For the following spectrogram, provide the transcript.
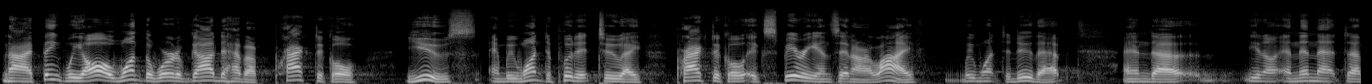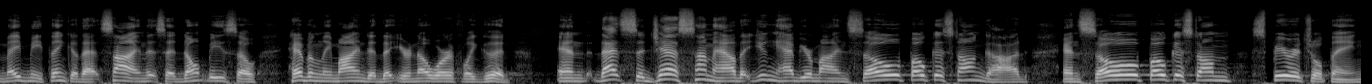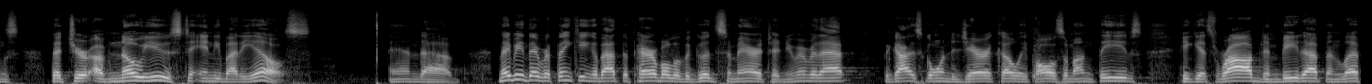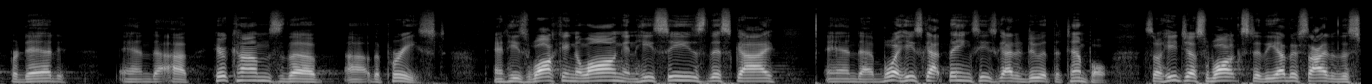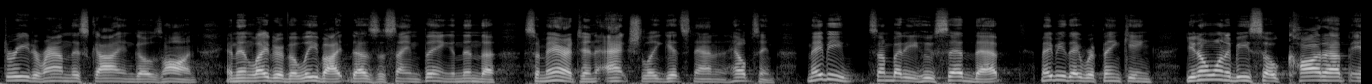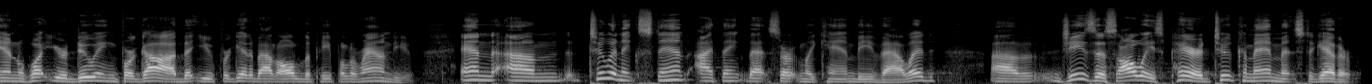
Now, I think we all want the Word of God to have a practical use, and we want to put it to a practical experience in our life we want to do that. And, uh, you know, and then that uh, made me think of that sign that said, Don't be so heavenly minded that you're no earthly good. And that suggests somehow that you can have your mind so focused on God and so focused on spiritual things that you're of no use to anybody else. And uh, maybe they were thinking about the parable of the Good Samaritan. You remember that? The guy's going to Jericho. He falls among thieves. He gets robbed and beat up and left for dead. And uh, here comes the, uh, the priest. And he's walking along and he sees this guy And uh, boy, he's got things he's got to do at the temple. So he just walks to the other side of the street around this guy and goes on. And then later the Levite does the same thing. And then the Samaritan actually gets down and helps him. Maybe somebody who said that, maybe they were thinking, you don't want to be so caught up in what you're doing for God that you forget about all the people around you. And um, to an extent, I think that certainly can be valid. Uh, Jesus always paired two commandments together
